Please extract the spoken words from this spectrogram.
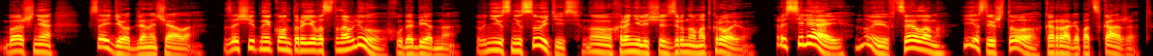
Башня сойдет для начала. Защитные контуры я восстановлю, худо-бедно. Вниз не суйтесь, но хранилище с зерном открою. Расселяй, ну и в целом, если что, Карага подскажет».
